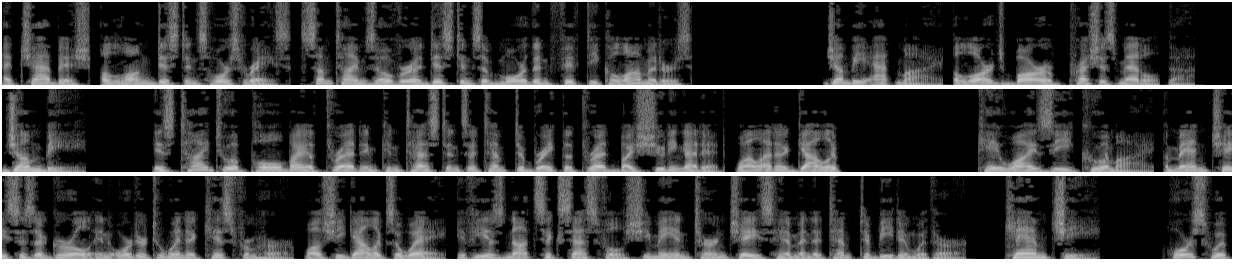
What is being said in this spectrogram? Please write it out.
at Chabish, a long-distance horse race, sometimes over a distance of more than 50 kilometers. Jumbi Atmai, a large bar of precious metal the Jumbi, is tied to a pole by a thread and contestants attempt to break the thread by shooting at it, while at a gallop Kyz Kuamai, a man chases a girl in order to win a kiss from her, while she gallops away, if he is not successful she may in turn chase him and attempt to beat him with her kamchi horsewhip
